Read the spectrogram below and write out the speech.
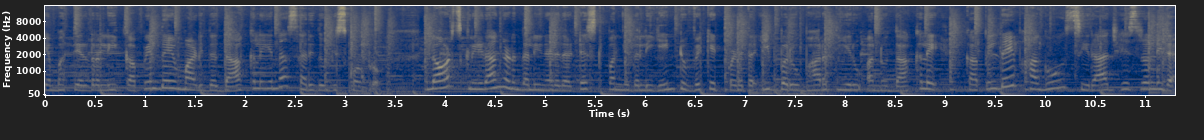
ಎಂಬತ್ತೆರಡರಲ್ಲಿ ಕಪಿಲ್ ದೇವ್ ಮಾಡಿದ್ದ ದಾಖಲೆಯನ್ನು ಸರಿದೂಗಿಸಿಕೊಂಡ್ರು. ಲಾರ್ಡ್ಸ್ ಕ್ರೀಡಾಂಗಣದಲ್ಲಿ ನಡೆದ ಟೆಸ್ಟ್ ಪಂದ್ಯದಲ್ಲಿ ಎಂಟು ವಿಕೆಟ್ ಪಡೆದ ಇಬ್ಬರು ಭಾರತೀಯರು ಅನ್ನೋ ದಾಖಲೆ ಕಪಿಲ್ ದೇವ್ ಹಾಗೂ ಸಿರಾಜ್ ಹೆಸರಲ್ಲಿದೆ.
